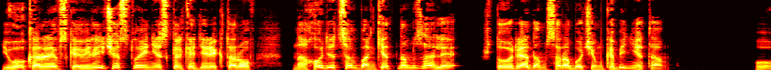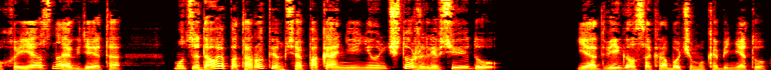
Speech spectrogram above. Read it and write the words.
«Его королевское величество и несколько директоров находятся в банкетном зале. что рядом с рабочим кабинетом. Ох, и я знаю, где это. Мудзи, давай поторопимся, пока они не уничтожили всю еду. Я двигался к рабочему кабинету,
